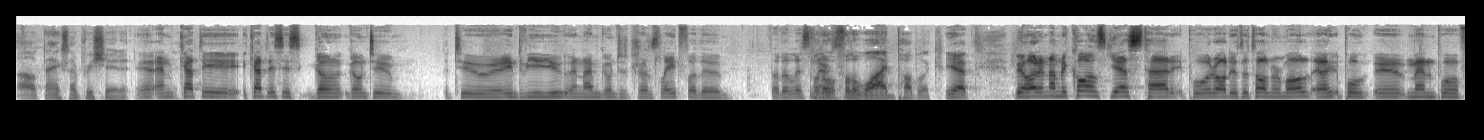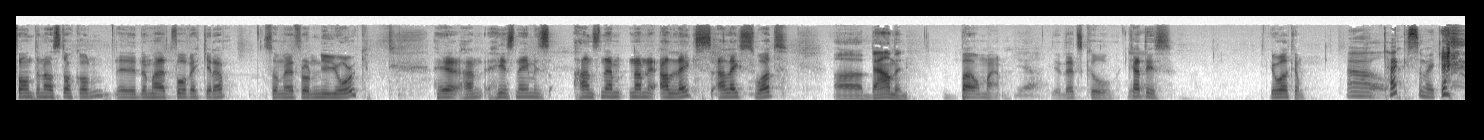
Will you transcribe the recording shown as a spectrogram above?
Oh, thanks. I appreciate it. And Kati, Katis is going going to to interview you, and I'm going to translate for the for the For listeners. the, for the wide public. Yeah. Vi har en amerikansk gäst här på Radio Total Normal, eh, på, eh, men på Fountain House Stockholm eh, de här två veckorna, som är från New York. Han, his name is, hans nam, namn är Alex. Alex what? Uh, Bauman. Bauman. Yeah. yeah that's cool. Kattis, you're welcome. Ja, Tack så mycket.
